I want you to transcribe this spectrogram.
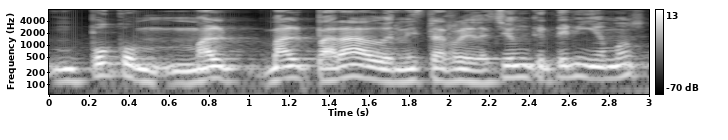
un poco mal, mal parado en esta relación que teníamos,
